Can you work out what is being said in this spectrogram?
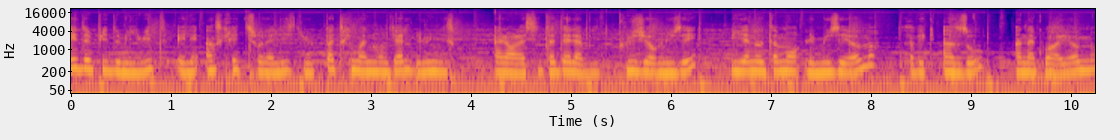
Et depuis 2008, elle est inscrite sur la liste du patrimoine mondial de l'UNESCO. Alors la citadelle habite plusieurs musées. Il y a notamment le muséum avec un zoo, un aquarium,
